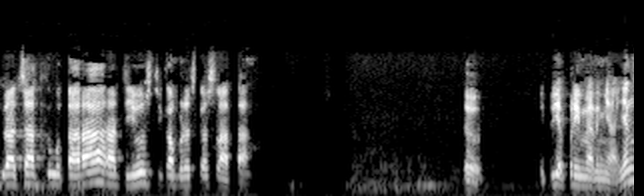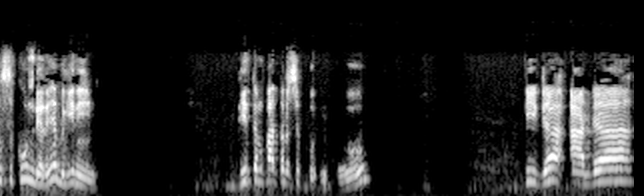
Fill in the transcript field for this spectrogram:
derajat ke utara, radius 30 derajat ke selatan. Tuh. Itu ya primernya. Yang sekundernya begini di tempat tersebut itu tidak ada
